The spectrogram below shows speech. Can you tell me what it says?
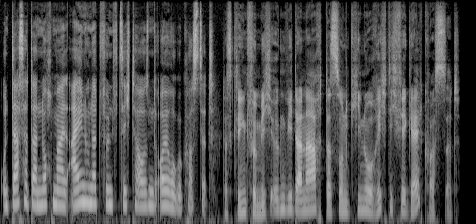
und das hat dann nochmal 150.000 Euro gekostet. Das klingt für mich irgendwie danach, dass so ein Kino richtig viel Geld kostet.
